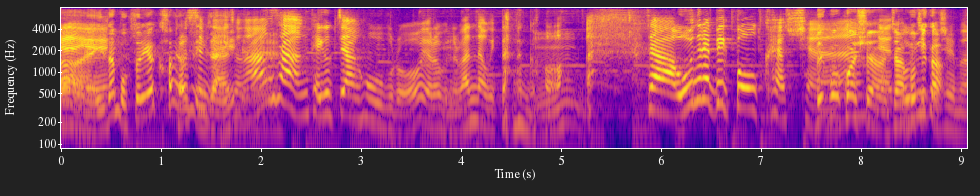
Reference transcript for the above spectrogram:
예, 예. 일단 목소리가 커요. 그렇습니다. 굉장히. 저는 항상 대극장 호흡으로 여러분을 만나고 있다는 거. 음. 자, 오늘의 빅볼 퀘스천. 빅볼 퀘스천. 자, 뭡니까? 질문.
